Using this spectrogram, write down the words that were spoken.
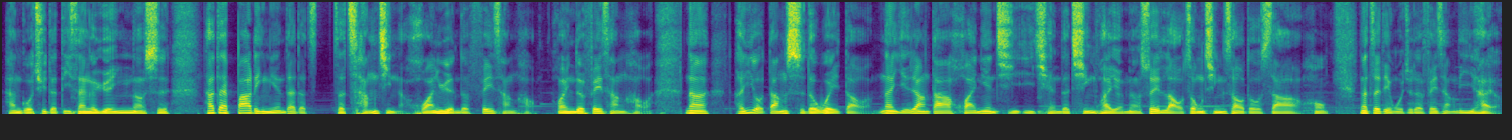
韩国去的第三个原因呢，是他在八零年代的的场景啊，还原的非常好，还原的非常好啊，那很有当时的味道啊，那也让大家怀念起以前的情怀，有没有？所以老中青少都杀哦，那这点我觉得非常厉害啊。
